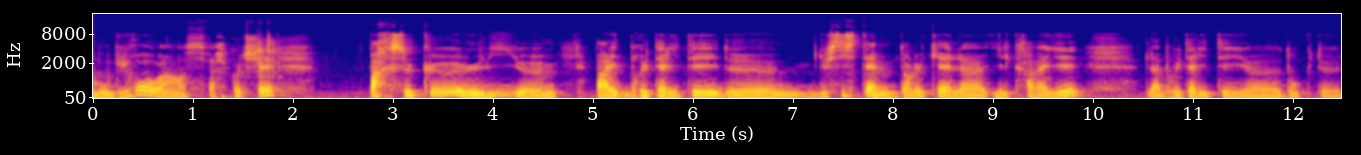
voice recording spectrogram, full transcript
mon bureau hein, se faire coacher parce que lui parlait de brutalité du système dans lequel il travaillait, la brutalité euh, donc de,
